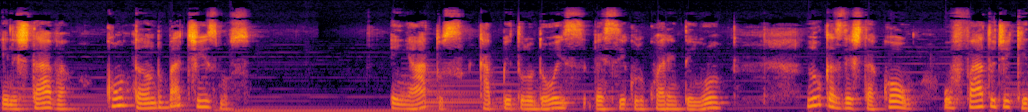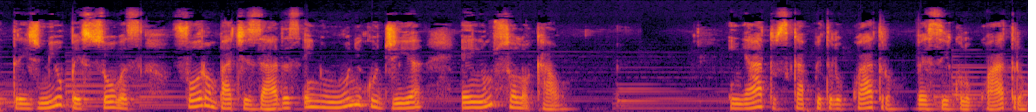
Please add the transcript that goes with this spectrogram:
ele estava contando batismos. Em Atos, capítulo 2, versículo 41, Lucas destacou o fato de que 3 mil pessoas foram batizadas em um único dia em um só local. Em Atos capítulo 4, versículo 4,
